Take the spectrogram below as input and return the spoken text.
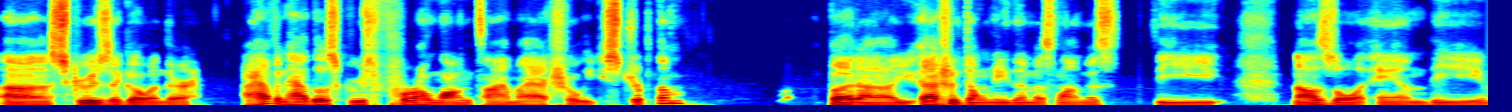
uh, screws that go in there. I haven't had those screws for a long time. I actually stripped them, but uh, you actually don't need them as long as the nozzle and the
